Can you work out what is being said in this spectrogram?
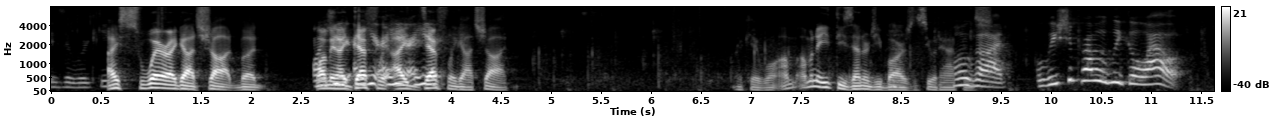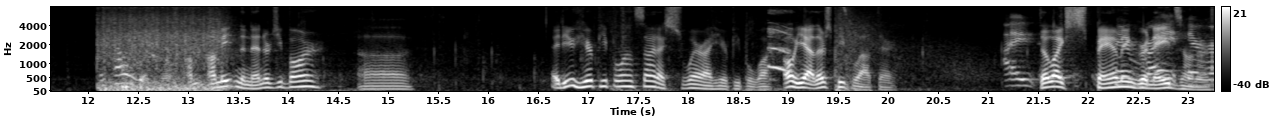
Is it working? I swear I got shot, but well, I mean, I hear- I definitely, I hear- I hear. definitely got shot. Okay, well, I'm, I'm gonna eat these energy bars and see what happens. Oh god. We should probably go out. Probably I'm, I'm eating an energy bar. Uh, hey, do you hear people outside? I swear I hear people walk. Oh yeah, there's people out there. I. They're like spamming they're grenades right, on they're us.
